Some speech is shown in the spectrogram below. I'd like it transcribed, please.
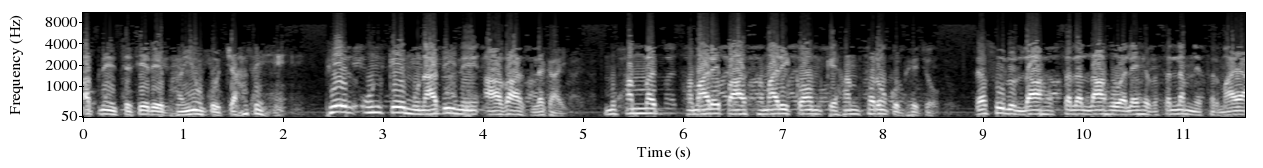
اپنے چچیرے بھائیوں کو چاہتے ہیں۔ پھر ان کے منادی نے آواز لگائی، محمد، ہمارے پاس ہماری قوم کے ہمسروں کو بھیجو۔ رسول اللہ صلی اللہ علیہ وسلم نے فرمایا،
